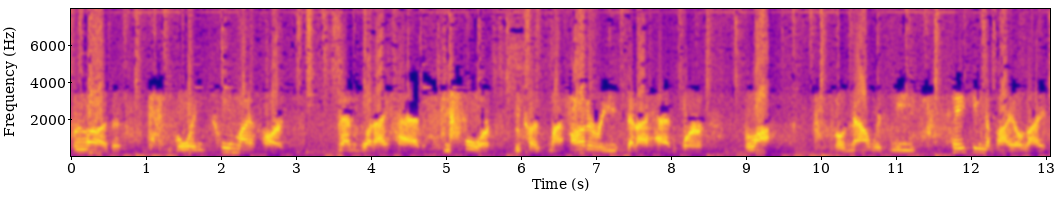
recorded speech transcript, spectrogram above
blood going to my heart than what I had before because my arteries that I had were blocked. So now with me taking the BioLife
